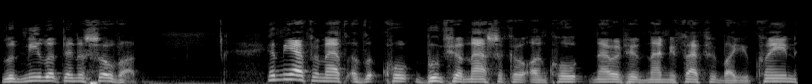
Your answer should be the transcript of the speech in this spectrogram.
Ludmila Denisova. In the aftermath of the quote, Bucha massacre, unquote, narrative manufactured by Ukraine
